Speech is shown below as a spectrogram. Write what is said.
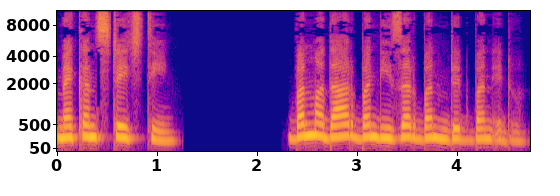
McKeon stage तीन। बन मदार बन नीजर बन डिड बन इडुन।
